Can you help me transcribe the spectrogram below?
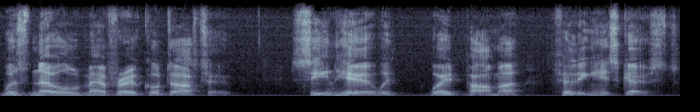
was Noel Mavrogordato, seen here with Wade Palmer filling his ghost.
